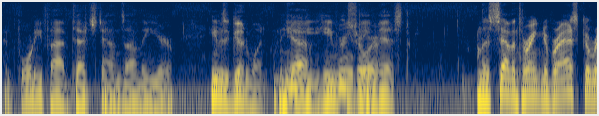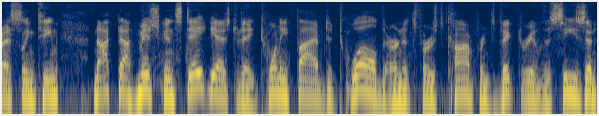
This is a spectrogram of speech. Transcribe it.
and 45 touchdowns on the year. He was a good one. He, Yeah, he will sure. be missed. The seventh ranked Nebraska wrestling team knocked off Michigan State yesterday, 25 to 12, to earn its first conference victory of the season.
